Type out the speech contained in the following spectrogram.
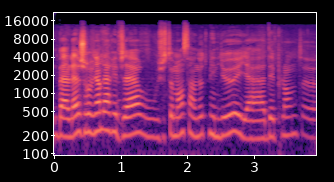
bah là, je reviens de la rivière où justement c'est un autre milieu et il y a des plantes euh,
